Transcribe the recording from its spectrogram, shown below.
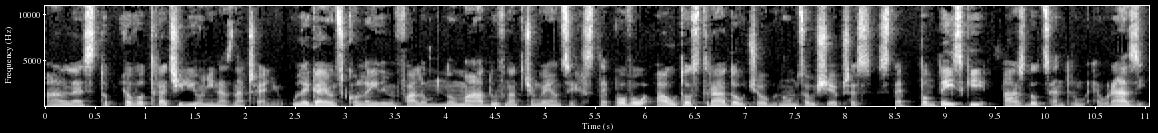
ale stopniowo tracili oni na znaczeniu, ulegając kolejnym falom nomadów nadciągających stepową autostradą ciągnącą się przez step pontyjski aż do centrum Eurazji.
